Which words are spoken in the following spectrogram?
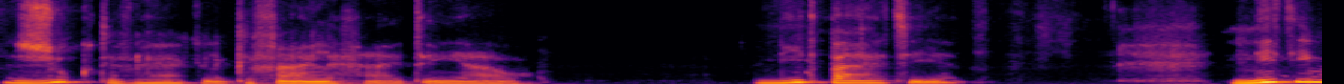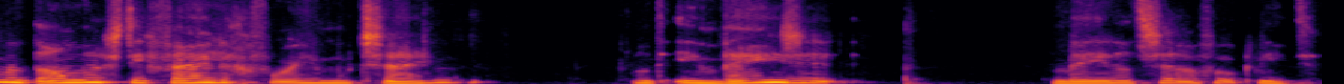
Zoek de werkelijke veiligheid in jou. Niet buiten je. Niet iemand anders die veilig voor je moet zijn. Want in wezen ben je dat zelf ook niet.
